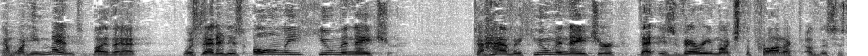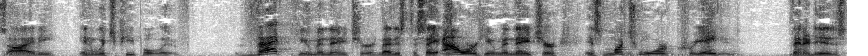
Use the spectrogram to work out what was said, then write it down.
And what he meant by that was that it is only human nature to have a human nature that is very much the product of the society in which people live. That human nature, that is to say, our human nature, is much more created than it is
